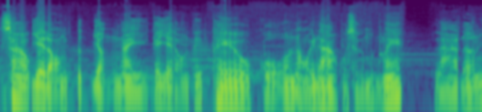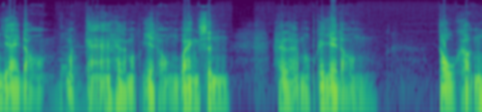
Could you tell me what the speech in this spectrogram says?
Sau giai đoạn tức giận này, cái giai đoạn tiếp theo của nỗi đau, của sự mất mát là đến giai đoạn mặc cả, hay là một giai đoạn quan sinh, hay là một cái giai đoạn cầu khẩn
